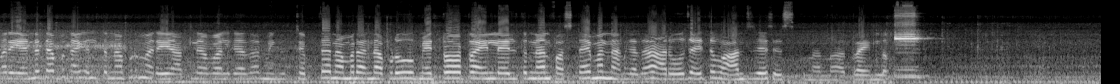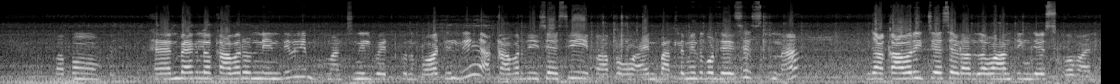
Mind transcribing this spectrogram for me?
మరి ఎండ దెబ్బ తగులుతున్నప్పుడు మరి అట్లే అవ్వాలి కదా. మీకు చెప్తే నమ్మరండి. అప్పుడు మెట్రో ట్రైన్లో వెళ్తున్నాను ఫస్ట్ టైం అన్నాను కదా. ఆ రోజు అయితే వాంతి చేసేసుకున్నాను ఆ ట్రైన్లో. పాపం హ్యాండ్ బ్యాగ్లో కవర్ ఉండింది మంచినీళ్ళు పెట్టుకున్న బాటిల్ది ఆ కవర్ తీసేసి పాపం ఆయన బట్టల మీద కూడా చేసేసుకున్నా. ఇంకా కవర్ ఇచ్చేసాడు అందులో వాంతింగ్ చేసుకోమని.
